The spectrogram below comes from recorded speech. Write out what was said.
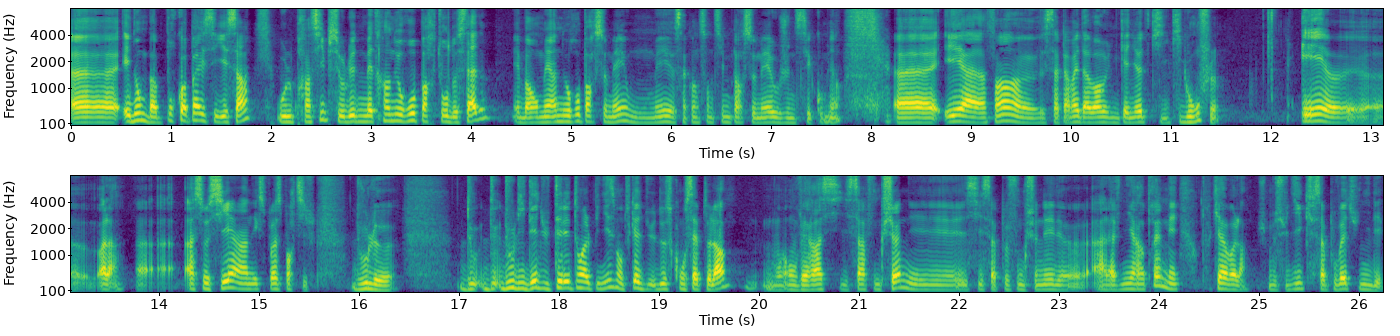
Euh, et donc bah, pourquoi pas essayer ça Où le principe c'est au lieu de mettre un euro par tour de stade, et eh ben on met un euro par sommet on met 50 centimes par sommet ou je ne sais combien. et à la fin ça permet d'avoir une cagnotte qui gonfle et euh, voilà, associé à un exploit sportif. D'où le, D'où l'idée du téléthon alpinisme, en tout cas de ce concept-là. On verra si ça fonctionne et si ça peut fonctionner euh, à l'avenir après, mais en tout cas, voilà, je me suis dit que ça pouvait être une idée.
